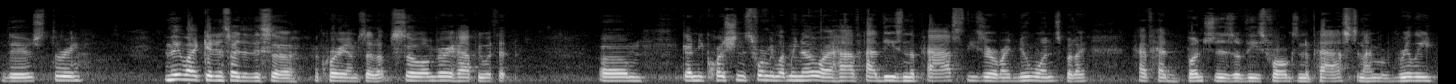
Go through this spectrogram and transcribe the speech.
There's three. And they like it inside of this uh, aquarium setup, so I'm very happy with it. Um, got any questions for me, let me know. I have had these in the past. These are my new ones, but I have had bunches of these frogs in the past, and I'm a really,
